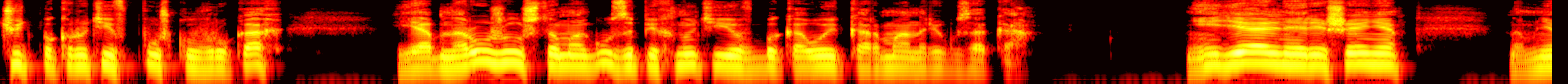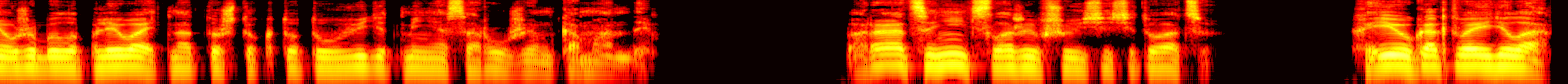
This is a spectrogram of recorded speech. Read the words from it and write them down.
Чуть покрутив пушку в руках, я обнаружил, что могу запихнуть ее в боковой карман рюкзака. Не идеальное решение, но мне уже было плевать на то, что кто-то увидит меня с оружием команды. Пора оценить сложившуюся ситуацию. «Хью, как твои дела?»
